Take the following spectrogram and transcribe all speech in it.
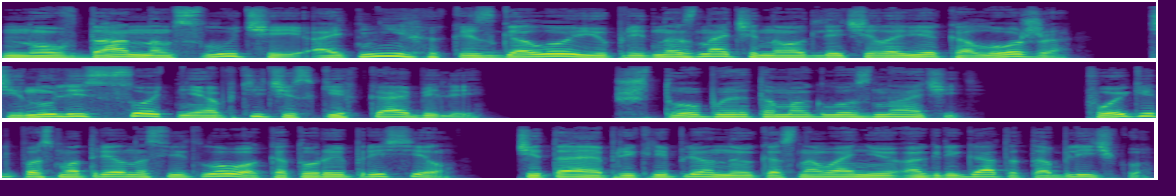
Но в данном случае от них к изголовью предназначенного для человека ложа тянулись сотни оптических кабелей. Что бы это могло значить? Фогель посмотрел на Светлова, который присел, читая прикрепленную к основанию агрегата табличку.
